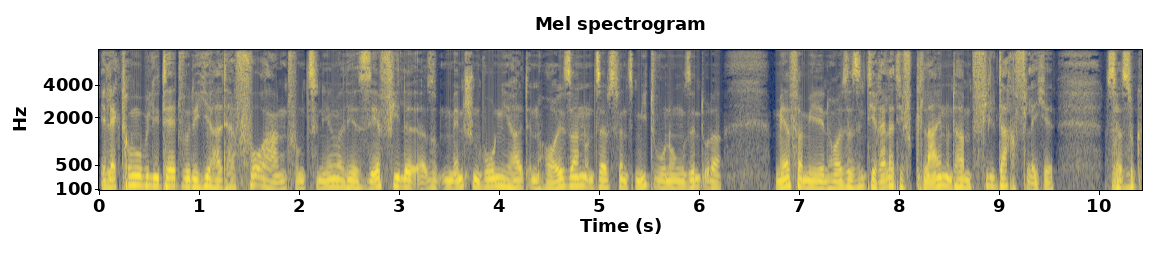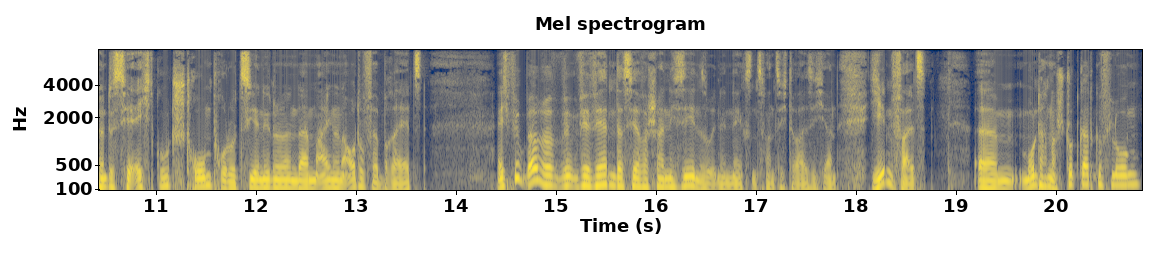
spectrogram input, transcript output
Elektromobilität würde hier halt hervorragend funktionieren, weil hier sehr viele, also Menschen wohnen hier halt in Häusern und selbst wenn es Mietwohnungen sind oder Mehrfamilienhäuser, sind die relativ klein und haben viel Dachfläche. Das heißt, du könntest hier echt gut Strom produzieren, den du dann in deinem eigenen Auto verbrätst. Ich aber wir werden das ja wahrscheinlich sehen, so in den nächsten 20, 30 Jahren. Jedenfalls, ähm, Montag nach Stuttgart geflogen,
